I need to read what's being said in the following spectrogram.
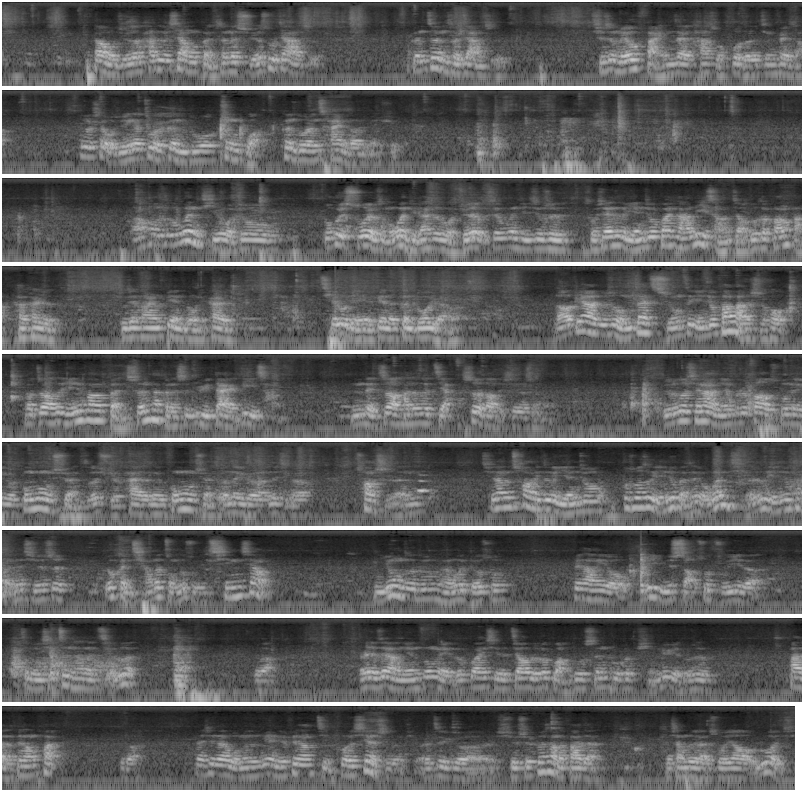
但我觉得他这个项目本身的学术价值跟政策价值其实没有反映在他所获得的经费上，这个事儿我觉得应该做的更多更广，更多人参与到里面去。然后这个问题我就不会说有什么问题，但是我觉得有些问题就是，首先这个研究观察立场、角度和方法，它开始逐渐发生变动，也开始切入点也变得更多元了。然后第二就是我们在使用这研究方法的时候，要知道这研究方法本身它可能是预带立场，你得知道它这个假设到底是个什么。比如说前两年不是爆出那个公共选择学派的那个公共选择那个那几个创始人。其实他们创立这个研究，不说这个研究本身有问题，而这个研究它本身其实是有很强的种族主义倾向。你用这个东西可能会得出非常有不利于少数族裔的这么一些正常的结论，对吧？而且这两年中美的关系的交流的广度、深度和频率也都是发展非常快，对吧？但现在我们面临非常紧迫的现实问题，而这个学学科上的发展，它相对来说要弱一些。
